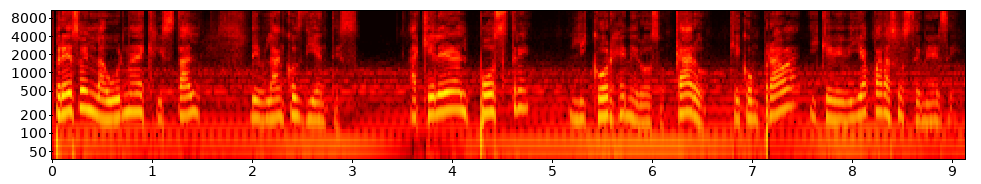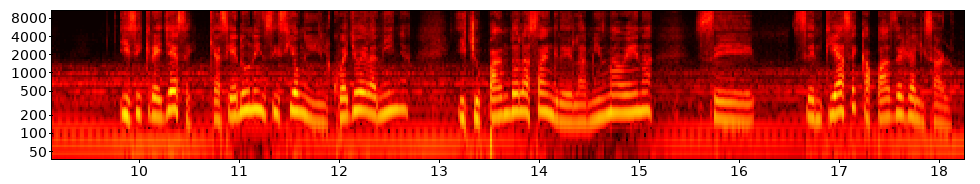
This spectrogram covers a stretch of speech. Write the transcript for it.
preso en la urna de cristal de blancos dientes. Aquel era el postre licor generoso, caro, que compraba y que bebía para sostenerse. Y si creyese que haciendo una incisión en el cuello de la niña y chupando la sangre de la misma vena, se sentíase capaz de realizarlo.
